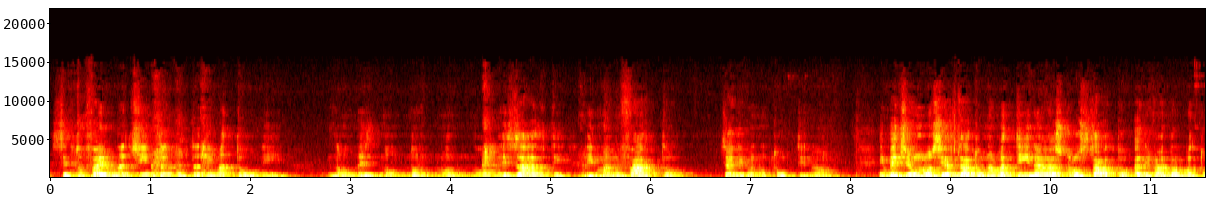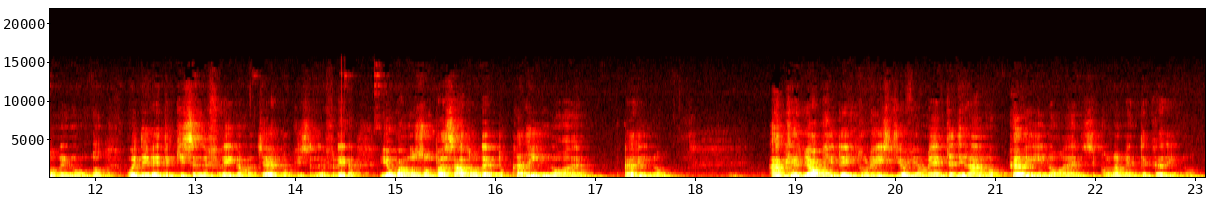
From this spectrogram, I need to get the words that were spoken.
se tu fai una cinta tutta di mattoni, non, non, non, non esalti il manufatto, ci arrivano tutti, no? Invece uno si è alzato una mattina e l'ha scrostato arrivando al mattone nudo. Voi direte chi se ne frega, ma certo chi se ne frega. Io quando sono passato ho detto carino, eh, carino. Anche agli occhi dei turisti ovviamente diranno carino, eh, sicuramente carino.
